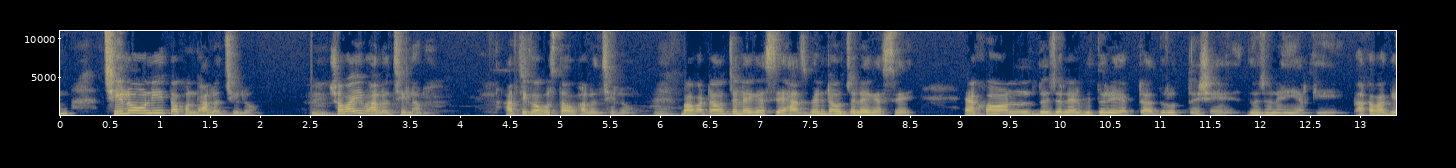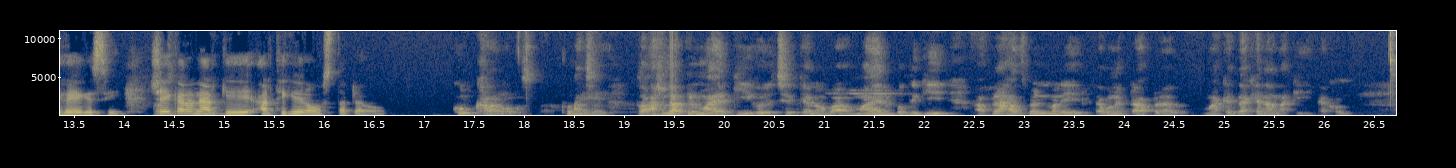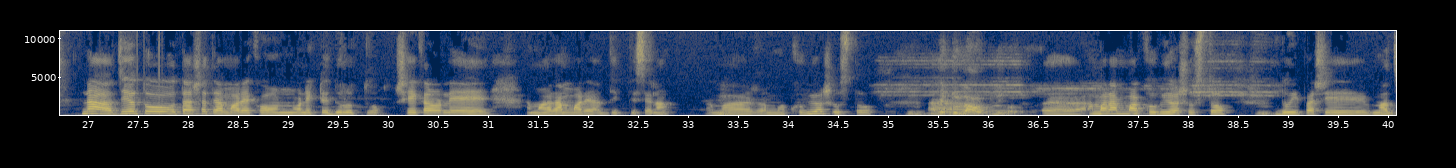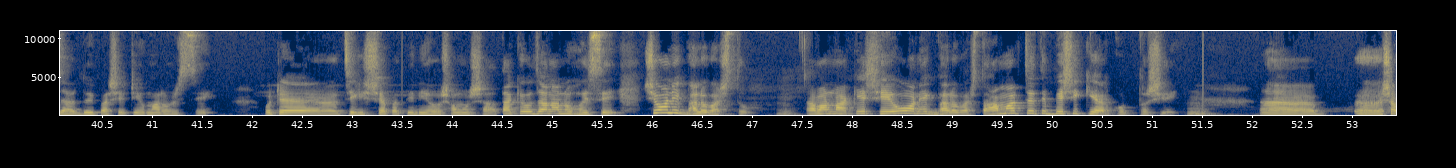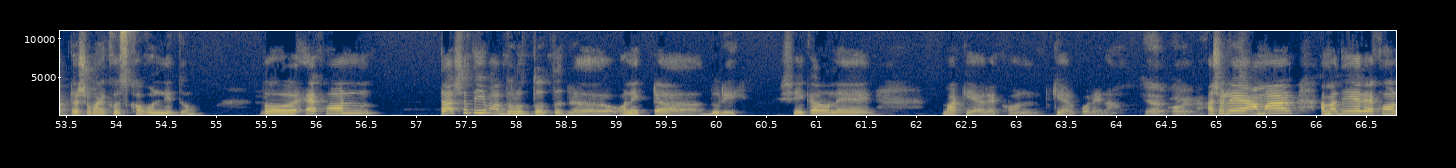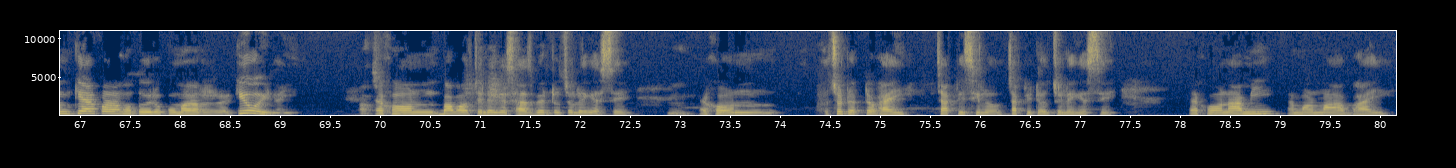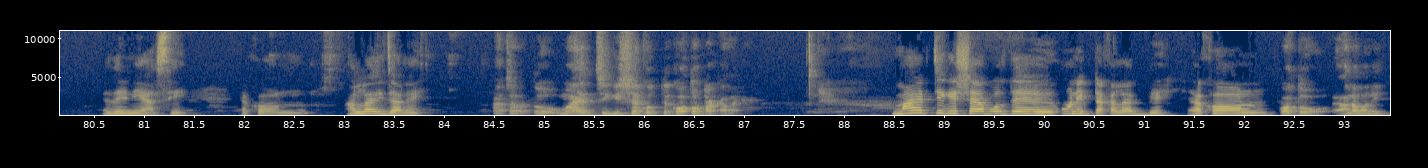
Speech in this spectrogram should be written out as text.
ছিল উনি তখন ভালো ছিল। সবাই ভালো ছিলাম। আর্থিক অবস্থাও ভালো ছিল। বাবাটাও চলে গেছে হাজবেন্ডটাও চলে গেছে। এখন দুজনের ভিতরে একটা দূরত্ব এসে দুজনেই আর কি ভাগাভাগি হয়ে গেছি। সেই কারণে আর কি আর্থিকের অবস্থাটাও খুব খারাপ অবস্থা। আচ্ছা। তো আসলে আপনার মায়ের কি হয়েছে কেন? বা মায়ের প্রতি কি আপনার হাজবেন্ড মানে তেমন একটা আপনার মাকে দেখে না নাকি এখন? না যেহেতু তার সাথে আমার এখন অনেকটা দূরত্ব সেই কারণে আমার আম্মারে আর দেখতেছে না। আমার আম্মা খুবই অসুস্থ। একটু লাউডলি বলেন। আমার আম্মা খুবই অসুস্থ। দুই পাশে মাজার দুই পাশে টিউমার হয়েছে। ওটা চিকিৎসাপাতি নিয়েও সমস্যা। তাকেও জানানো হয়েছে। সে অনেক ভালোবাসতো। আমার মাকে সেও অনেক ভালোবাসতো। আমার চাইতে বেশি কেয়ার করতো সে। সবটা সময় খোঁজ খবর নিত। তো এখন তার সাথেই আমার দূরত্ব অনেকটা দূরে। সেই কারণে মাকে আর এখন কেয়ার করে না। আসলে আমার আমাদের এখন কেয়ার করার মতো এরকম আর কেউই নাই। আচ্ছা। এখন বাবা চলে গেছে হাজবেন্ডও চলে গেছে। এখন ছোট একটা ভাই চাকরি ছিল চাকরিটাও চলে গেছে। এখন আমি আমার মা ভাই এদের নিয়ে আছি। এখন আল্লাহই জানে। আচ্ছা তো মায়ের চিকিৎসা করতে কত টাকা লাগে? মায়ের চিকিৎসা বলতে অনেক টাকা লাগবে। এখন কত? আনুমানিক?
